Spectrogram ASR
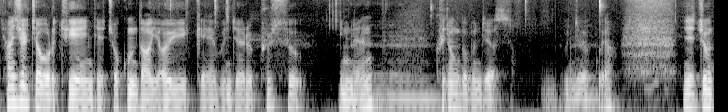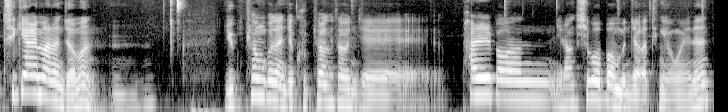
현실적으로 뒤에 이제 조금 더 여유 있게 문제를 풀 수 있는 음. 그 정도 문제였 문제였고요. 이제 좀 특이할 만한 점은 음. 6평보다 이제 9평에서 이제 8번이랑 15번 문제 같은 경우에는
